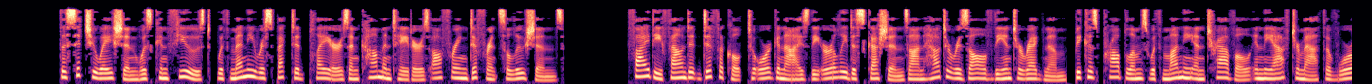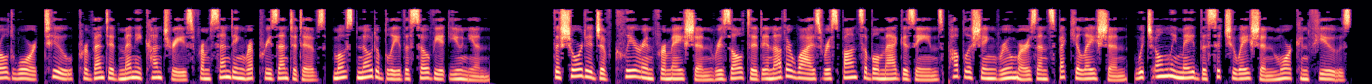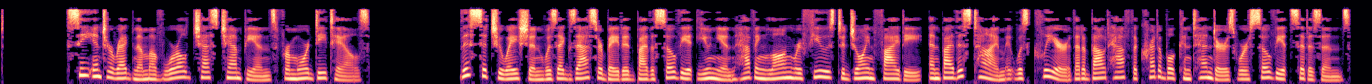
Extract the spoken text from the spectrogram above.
The situation was confused, with many respected players and commentators offering different solutions. FIDE found it difficult to organize the early discussions on how to resolve the interregnum, because problems with money and travel in the aftermath of World War II prevented many countries from sending representatives, most notably the Soviet Union. The shortage of clear information resulted in otherwise responsible magazines publishing rumors and speculation, which only made the situation more confused. See Interregnum of World Chess Champions for more details. This situation was exacerbated by the Soviet Union having long refused to join FIDE, and by this time it was clear that about half the credible contenders were Soviet citizens.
